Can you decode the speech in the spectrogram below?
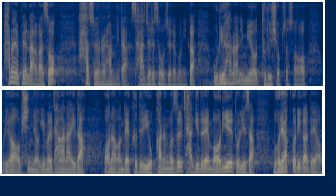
하나님 옆에 나가서 하소연을 합니다. 4절에서 5절에 보니까 우리 하나님이여 들으시옵소서 우리가 업신여김을 당하나이다. 원하건대 그들이 욕하는 것을 자기들의 머리에 돌리사 노략거리가 되어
